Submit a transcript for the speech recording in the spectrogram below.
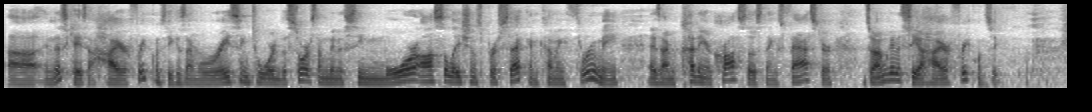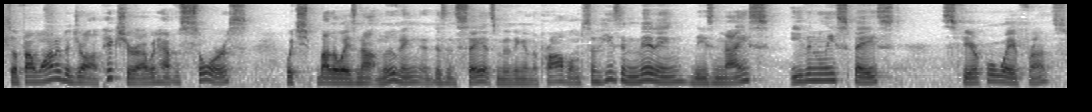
uh, in this case, a higher frequency because I'm racing toward the source. I'm going to see more oscillations per second coming through me as I'm cutting across those things faster. And so I'm going to see a higher frequency. So if I wanted to draw a picture, I would have a source, which by the way is not moving. It doesn't say it's moving in the problem. So he's emitting these nice, evenly spaced spherical wavefronts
